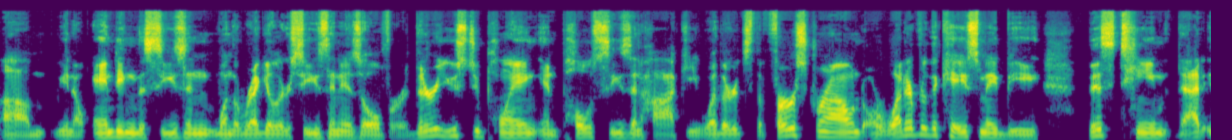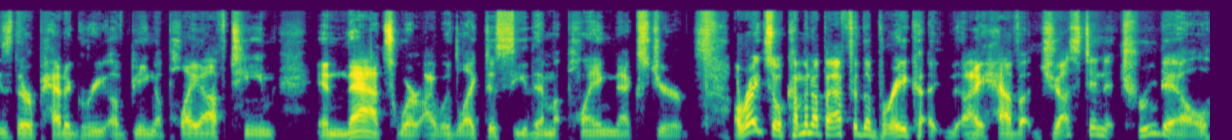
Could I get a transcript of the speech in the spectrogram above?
um, you know, ending the season when the regular season is over. They're used to playing in postseason hockey, whether it's the first round or whatever the case may be. This team, that is their pedigree of being a playoff team. And that's where I would like to see them playing next year. All right. So coming up after the break, I have Justin Trudel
